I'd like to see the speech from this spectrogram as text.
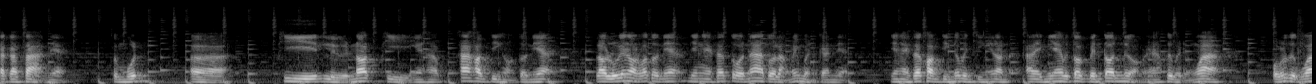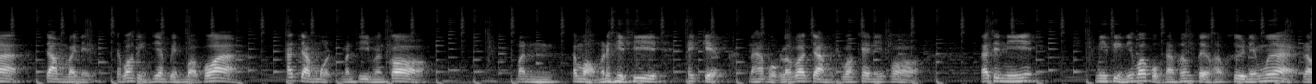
ตรรกศาสตร์เนี่ยสมมุติเอ่อ p หรือ not p เงี้ยครับค่าความจริงของตัวเนี้ยเรารู้แน่นอนว่าตัวเนี้ยยังไงซะตัวหน้าตัวหลังไม่เหมือนกันเนี่ย ยังไงซะความจริงก็เป็นจริงแน่นอนอะไรเงี้ยเป็นต้นเป็นต้นเหนืออกไหมครับคือหมายถึงว่าผมรู้สึกว่าจำไปเนี่ยเฉพาะสิ่งที่จำเป็นบอกเพราะว่าถ้าจำหมดบางทีมันก็มันสมองมันไม่มีที่ให้เก็บนะครับผมเราก็จำเฉพาะแค่นี้พอ แล้วทีนี้มีสิ่งที่ว่าผมทำเพิ่มเติมครับคือในเมื่อเรา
